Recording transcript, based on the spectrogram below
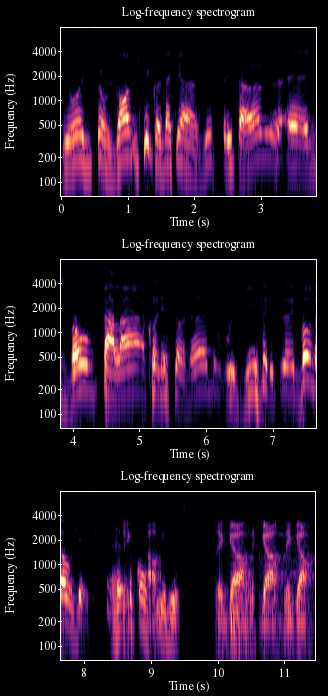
que hoje são jovens, que daqui a 20, 30 anos é, eles vão estar tá lá colecionando os íveres, eles vão dar um jeito. Legal. Eu confio nisso. Legal, legal, legal.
